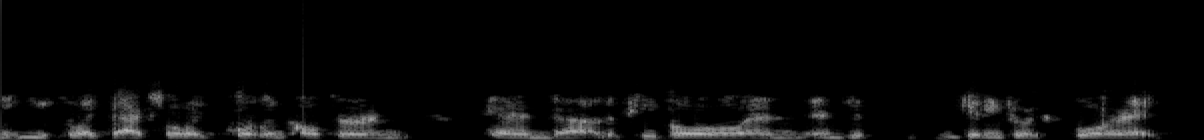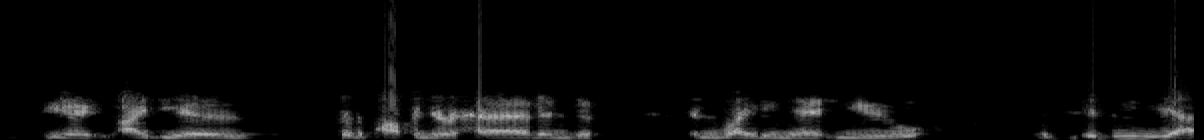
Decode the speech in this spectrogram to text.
used to like the actual like Portland culture and and uh, the people and and just getting to explore it. You know, ideas sort of pop into your head and just in writing it, you it, it yeah,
